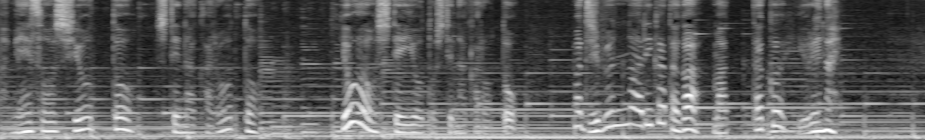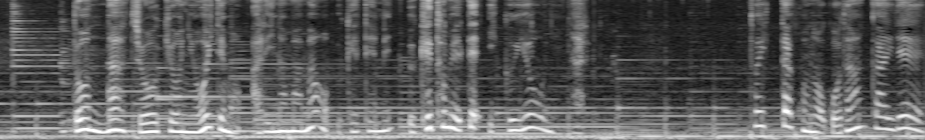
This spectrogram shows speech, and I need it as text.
まあ、瞑想しようとしてなかろうとヨガをしていようとしてなかろうと、まあ、自分の在り方が全く揺れない。どんな状況においてもありのままを受けてめ受け止めていくようになる。といったこの5段階で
